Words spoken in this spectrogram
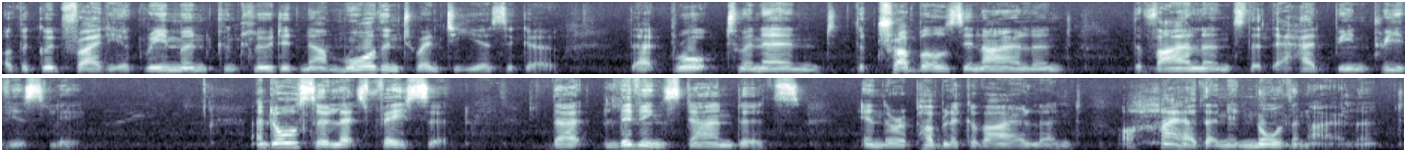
of the Good Friday Agreement concluded now more than 20 years ago that brought to an end the troubles in Ireland, the violence that there had been previously. And also, let's face it, that living standards in the Republic of Ireland are higher than in Northern Ireland.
